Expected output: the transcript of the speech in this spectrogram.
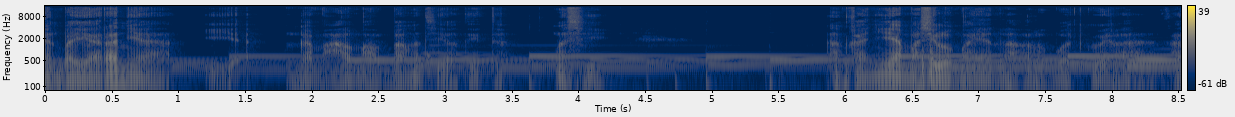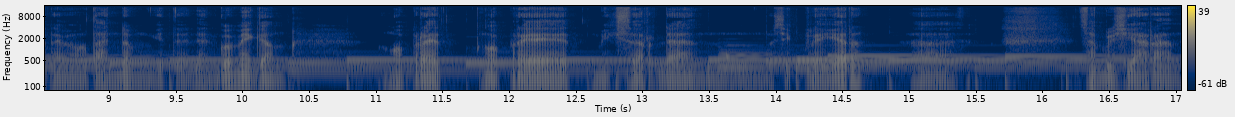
dengan bayaran ya iya nggak mahal-mahal banget sih waktu itu. Masih angkanya ya masih lumayan lah kalau buat gue lah karena memang tandem gitu. Dan gue megang ngopret ngopret mixer dan musik player uh, sambil siaran.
